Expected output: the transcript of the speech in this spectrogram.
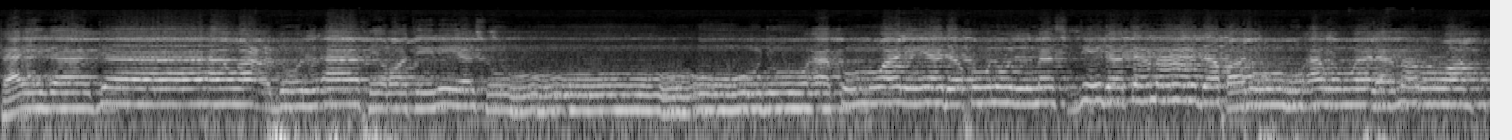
فإذا جاء وعد الآخرة ليسوءوا وجوهكم وليدخلوا المسجد كما دخلوه أول مرة.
